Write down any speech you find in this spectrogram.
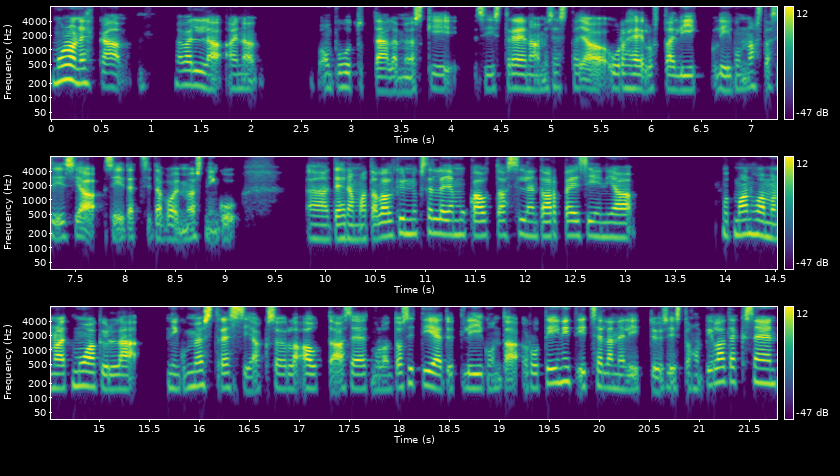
mulla on ehkä, mä välillä aina on puhuttu täällä myöskin siis treenaamisesta ja urheilusta tai liikunnasta siis, ja siitä, että sitä voi myös niin kuin, ää, tehdä matalalla kynnyksellä ja mukauttaa silleen tarpeisiin, ja, mutta mä oon huomannut, että mua kyllä niin kuin myös stressijaksoilla auttaa se, että mulla on tosi tietyt liikuntarutiinit, itsellä ne liittyy siis tuohon pilatekseen,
